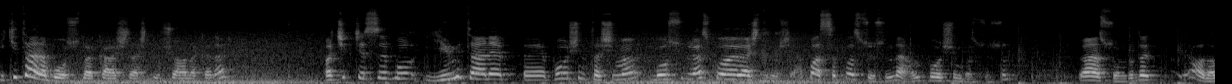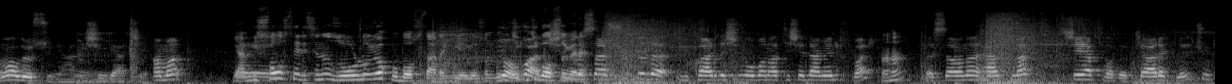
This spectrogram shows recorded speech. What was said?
iki tane boss'la karşılaştım şu ana kadar. Açıkçası bu 20 tane e, potion taşıma boss'u biraz kolaylaştırmış yani. Basıp basıyorsun, devamlı potion basıyorsun. Ve en sonunda da adamı alıyorsun yani işin gerçeği. Ama Yani bir e, Souls serisinin zorluğu yok mu bosslardaki görüyorsun? Bu Yok iki, var. iki boss'a Şimdi göre. mesela şurada da yukarıda şimdi o bana ateş eden herif var. Aha. Mesela ona health nut şey yapmadı, kar etmedi çünkü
